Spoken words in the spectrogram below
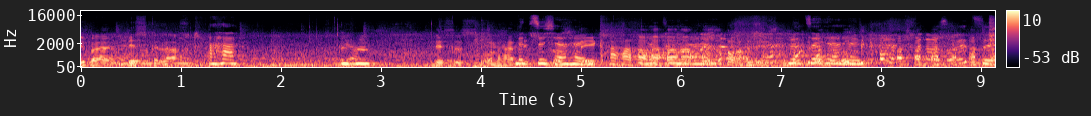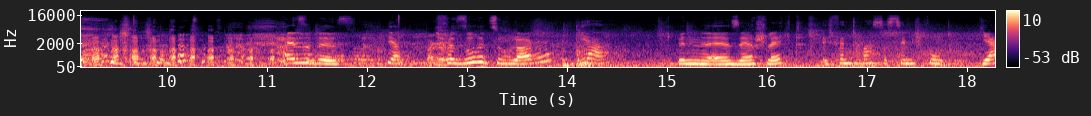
über Liz gelacht. Aha, Ja. Liz ist unheimlich Mit Sicherheit. lustig. mit Sicherheit. Also das. Ja. Ich versuche zu vloggen. Ja, Ich bin äh, sehr schlecht. ich finde, du machst das ziemlich gut. Ja,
